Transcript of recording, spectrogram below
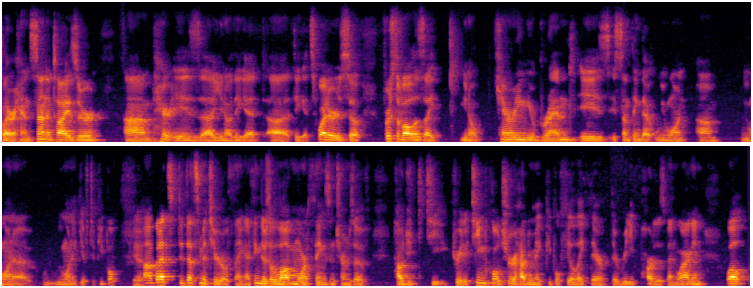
Clair hand sanitizer. Um, there is, uh, you know, they get uh, they get sweaters. So first of all, is like you know, carrying your brand is is something that we want um, we want to we want to give to people. Yeah. Uh, but that's that's a material thing. I think there's a lot more things in terms of how do you t- create a team culture? How do you make people feel like they're they're really part of this bandwagon? Well,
